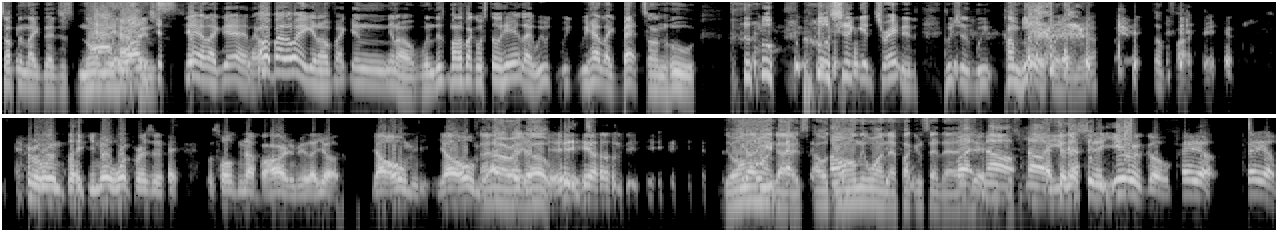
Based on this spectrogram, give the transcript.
something like that just normally happens. Yeah, like yeah, like oh by the way, you know, fucking you know when this motherfucker was still here, like we we, we had like bets on who. who, who should get traded? Who should we come here for him? You know, What the fuck? Everyone's like, you know, one person was holding out for hard and be like, yo, y'all owe me. Y'all owe me. I know, said right, that yo. The only Yo, one, guys. I was the only one that fucking said that. But no, no, I you, said that, that shit a year ago. Pay up. Pay up,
